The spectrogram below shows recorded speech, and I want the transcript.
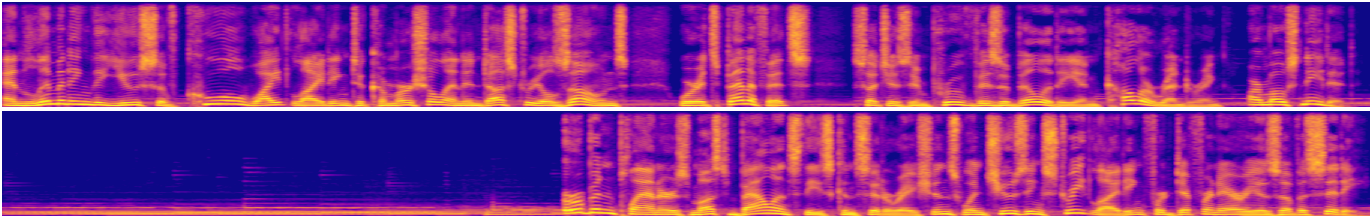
and limiting the use of cool white lighting to commercial and industrial zones where its benefits, such as improved visibility and color rendering, are most needed. Urban planners must balance these considerations when choosing street lighting for different areas of a city.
